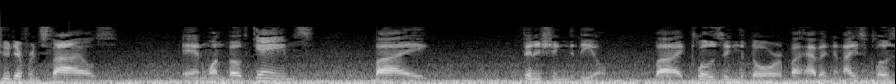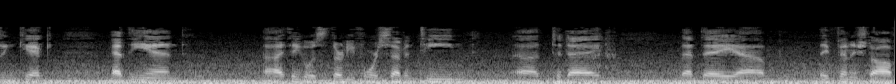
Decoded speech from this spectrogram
two different styles, and won both games by finishing the deal, by closing the door, by having a nice closing kick at the end. Uh, I think it was 34-17 uh, today that they uh, they finished off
